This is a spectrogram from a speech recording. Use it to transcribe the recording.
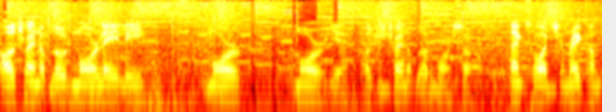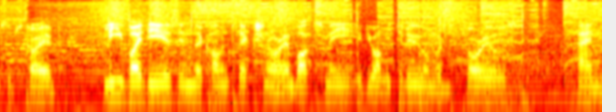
I'll try and upload more lately. More more yeah I'll just try and upload more. So thanks for watching. Rate comment subscribe. Leave ideas in the comment section or inbox me if you want me to do more tutorials. And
